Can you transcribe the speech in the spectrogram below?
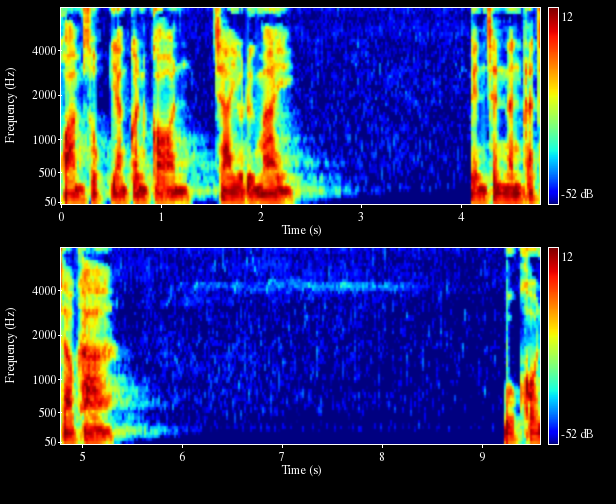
ความสุขอย่างก่อนๆใช่หรือไม่ เป็นเช่นนั้นพระเจ้าค่ะ บุคคล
